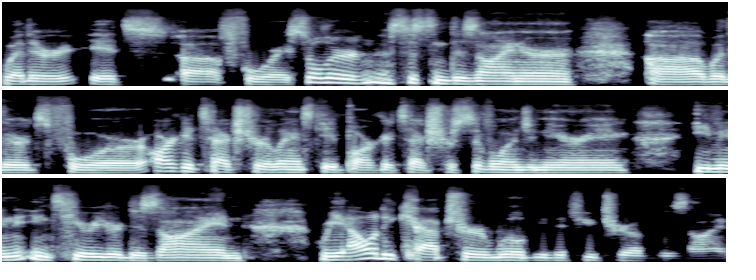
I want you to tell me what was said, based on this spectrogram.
Whether it's uh, for a solar assistant designer uh, whether it's for architecture landscape architecture civil engineering even interior design reality capture will be the future of design.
